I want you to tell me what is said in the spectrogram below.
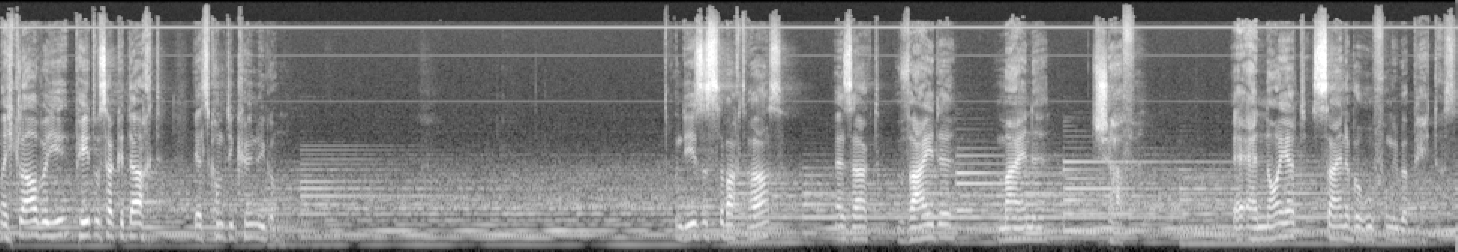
Und ich glaube, Petrus hat gedacht, jetzt kommt die Kündigung. Und Jesus macht was? Er sagt, weide meine Schafe. Er erneuert seine Berufung über Petrus.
